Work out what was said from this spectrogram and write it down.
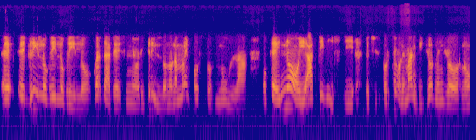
sì. eh, eh, Grillo, Grillo, Grillo. Guardate signori, Grillo non ha mai imposto nulla, ok? Noi attivisti che ci sportiamo le mani di giorno in giorno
